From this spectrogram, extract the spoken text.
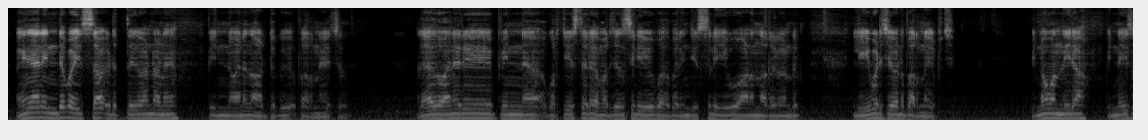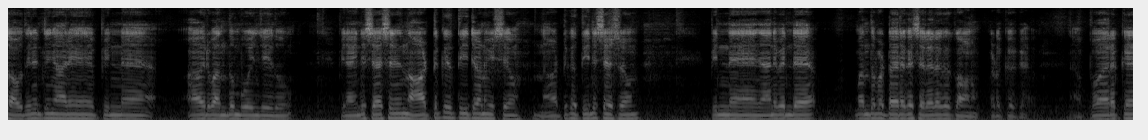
അങ്ങനെ ഞാൻ എന്റെ പൈസ എടുത്തുകൊണ്ടാണ് പിന്നെ അവനെ നാട്ടിലേക്ക് പറഞ്ഞയച്ചത്. അതായത് അവനൊരു പിന്നെ കുറച്ച് ദിവസത്തെ ഒരു എമർജൻസി ലീവ് പതിനഞ്ച് ദിവസത്തെ ലീവ് ആണെന്ന് അറിയാണ്ട് ലീവ് അടിച്ചുകൊണ്ട് പറഞ്ഞയപ്പിച്ചു. പിന്നെ വന്നില്ല. പിന്നെ ഈ സൗദിനെറ്റ് ഞാൻ പിന്നെ ആ ഒരു ബന്ധം പോവുകയും ചെയ്തു. പിന്നെ അതിന്റെ ശേഷം നാട്ടിലേക്ക് എത്തിയിട്ടാണ് വിഷയം. നാട്ടിലേക്ക് എത്തിയതിന്റെ ശേഷം പിന്നെ ഞാനിവന്റെ ബന്ധപ്പെട്ടവരൊക്കെ ചിലരൊക്കെ കാണും ഇടയ്ക്കൊക്കെ. അപ്പോൾ അവരൊക്കെ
